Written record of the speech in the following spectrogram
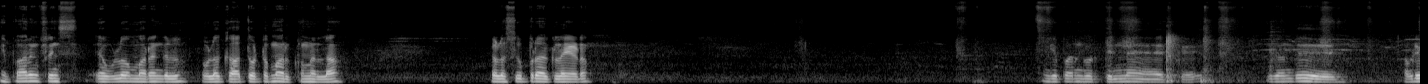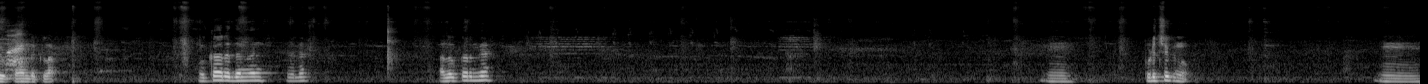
நீங்கள் பாருங்கள் ஃப்ரெண்ட்ஸ் எவ்வளோ மரங்கள் எவ்வளோ காத்தோட்டமாக இருக்கும் நல்லா எவ்வளோ சூப்பராக இருக்குல்ல இடம். இங்கே பாருங்கள் ஒரு திண்ணை இருக்குது இது வந்து அப்படியே உட்காந்துக்கலாம் உட்காரு தன்வன் இதில். அதில் உட்காருங்க. ம் பிடிச்சிக்கணும். ம்.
